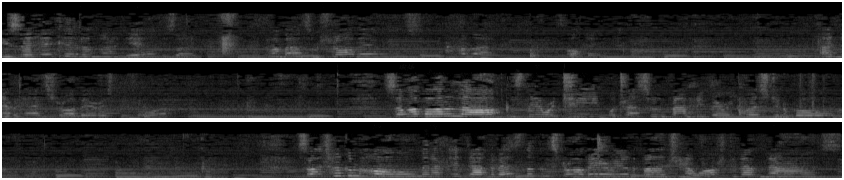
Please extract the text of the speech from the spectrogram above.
He said, hey kid, I'm like, yeah. He's like, wanna buy some strawberries? I'm like, okay. I'd never had strawberries before. So I bought a lot because they were cheap, which I soon found to be very questionable. So I took them home and I picked out the best looking strawberry of the bunch and I washed it up nice.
